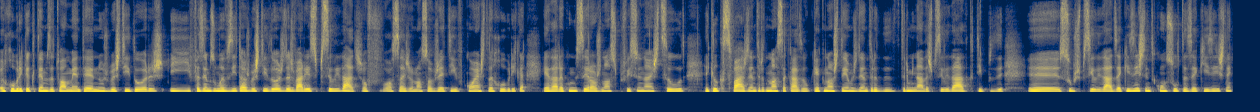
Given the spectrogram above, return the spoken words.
a rubrica que temos atualmente é nos bastidores e fazemos uma visita aos bastidores das várias especialidades. Ou, ou, seja, o nosso objetivo com esta rubrica é dar a conhecer aos nossos profissionais de saúde aquilo que se faz dentro de nossa casa, o que é que nós temos dentro de determinada especialidade, que tipo de uh, subespecialidades é que existem, de consultas é que existem,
